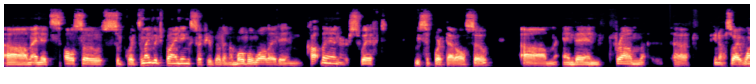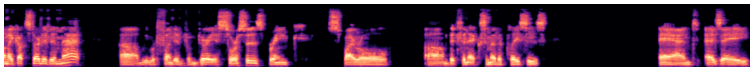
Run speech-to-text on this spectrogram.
Um, and it's also supports language binding. So if you're building a mobile wallet in Kotlin or Swift, we support that also. Um, and then from uh, you know, so I, when I got started in that, um, we were funded from various sources, Brink, Spiral, um, Bitfinex, some other places. And as a,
